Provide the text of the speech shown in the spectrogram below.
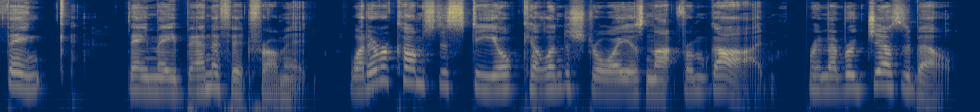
think they may benefit from it. Whatever comes to steal, kill, and destroy is not from God. Remember Jezebel.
